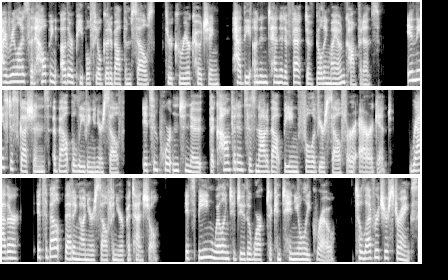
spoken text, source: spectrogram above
I realized that helping other people feel good about themselves through career coaching had the unintended effect of building my own confidence. In these discussions about believing in yourself, it's important to note that confidence is not about being full of yourself or arrogant. Rather, it's about betting on yourself and your potential. It's being willing to do the work to continually grow, to leverage your strengths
